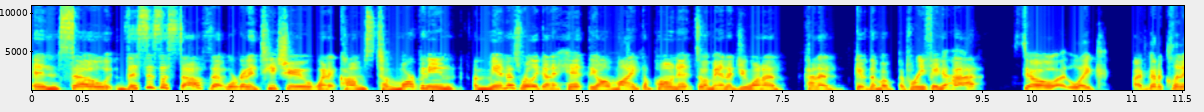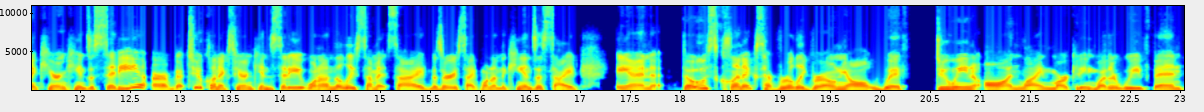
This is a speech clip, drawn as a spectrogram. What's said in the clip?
And so this is the stuff that we're going to teach you when it comes to marketing. Amanda's really going to hit the online component. So Amanda, do you want to kind of give them a, a briefing yeah. of that? So like I've got a clinic here in Kansas City, or I've got two clinics here in Kansas City, one on the Lee Summit side, Missouri side, one on the Kansas side. And those clinics have really grown, y'all, with doing online marketing, whether we've been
